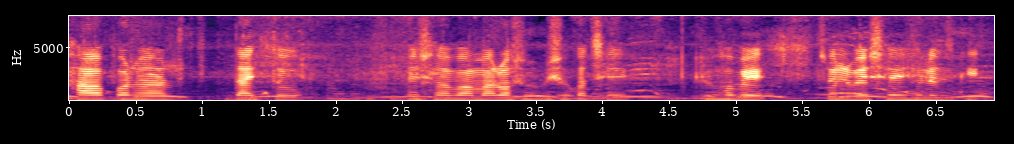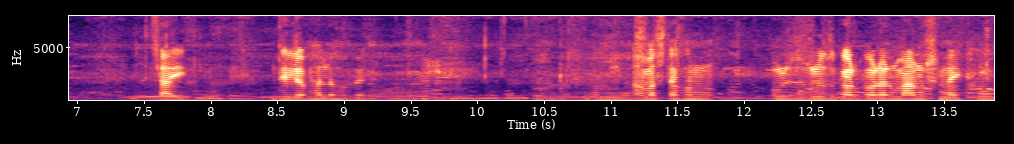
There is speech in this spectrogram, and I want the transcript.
খাওয়া পড়ার দায়িত্ব এসব আমার অসুখ বিসুখ আছে কীভাবে চলবে সেই হলে কি চাই। দিলে ভালো হবে। আমার তো এখন রোজগার করার মানুষ নাই খুব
